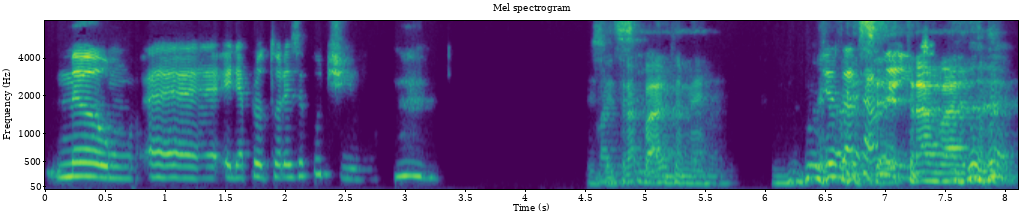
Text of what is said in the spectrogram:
Não, é, ele é produtor executivo. Esse Mas trabalho sim. também. Esse aí Exatamente. trabalho também.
